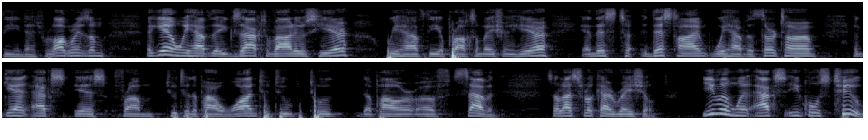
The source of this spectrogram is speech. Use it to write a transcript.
the natural logarithm. Again, we have the exact values here. We have the approximation here. And this, this time, we have the third term. Again, x is from 2 to the power 1 to 2 to the power of 7. So let's look at ratio. Even when x equals 2,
